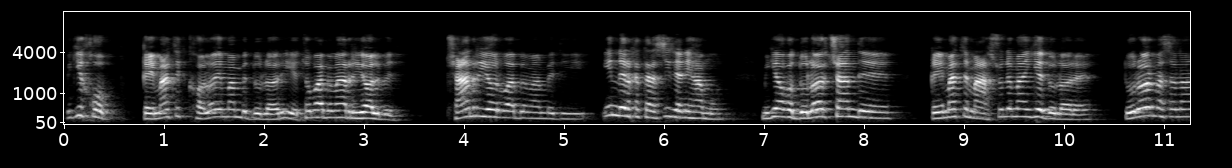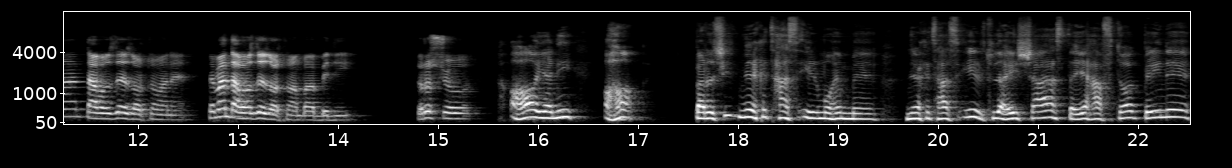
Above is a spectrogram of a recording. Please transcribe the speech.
میگی خب قیمت کالای من به دلاریه. تو باید به من ریال بدی. چند ریال باید به من بدی؟ این نرخ تاثیر یعنی همون. میگه آقا دلار چنده؟ قیمت محصول من یه دلاره. دلار مثلا دوازده هزار تومنه. به من دوازده هزار تومن باید بدی. درست شد؟ آها یعنی آها برای چی؟ نرخ تسعیر مهمه. نرخ تسعیر تو دهه 60 دهه 70 بین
